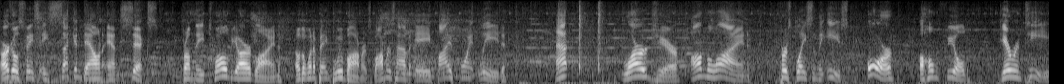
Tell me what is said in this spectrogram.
Argos face a second down and six from the 12 yard line of the Winnipeg Blue Bombers. Bombers have a five point lead at large here on the line, first place in the East, or a home field guarantee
